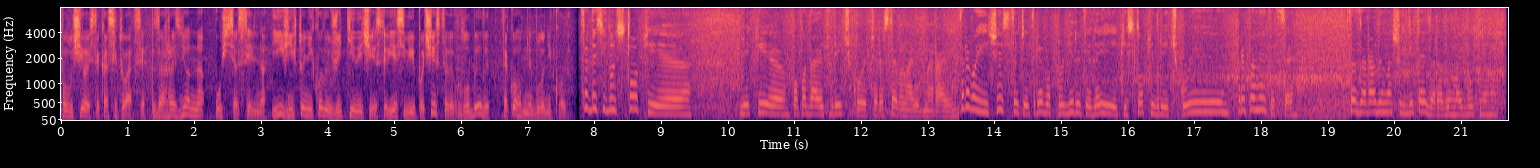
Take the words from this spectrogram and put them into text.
вийшла така ситуація. Загрязнена устя сильно. Її ж ніхто ніколи в житті не чистив. Якщо б її почистили, вглубили, такого б не було ніколи. Це десь ідуть стоки, які попадають в річку, через те вона відмирає. Треба її чистити, треба провірити, де є якісь стоки в річку і припинити це. Це заради наших дітей, заради майбутнього.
